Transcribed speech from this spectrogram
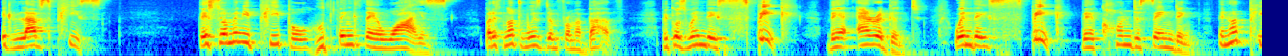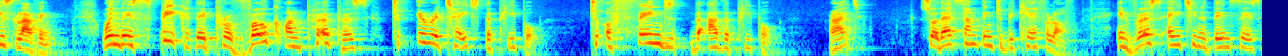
it loves peace. There's so many people who think they're wise, but it's not wisdom from above. Because when they speak, they're arrogant. When they speak, they're condescending. They're not peace loving. When they speak, they provoke on purpose to irritate the people, to offend the other people, right? So that's something to be careful of. In verse 18, it then says,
